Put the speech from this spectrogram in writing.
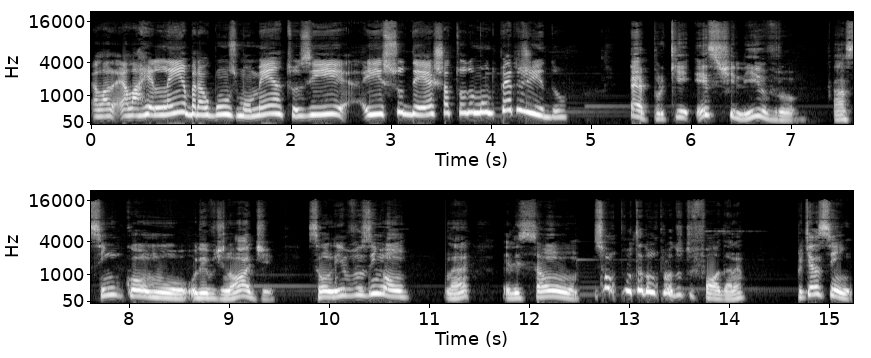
Ela, ela relembra alguns momentos e isso deixa todo mundo perdido. É, porque este livro, assim como o livro de Nod, são livros em on, né? Eles são. São puta de um produto foda, né? Porque assim,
